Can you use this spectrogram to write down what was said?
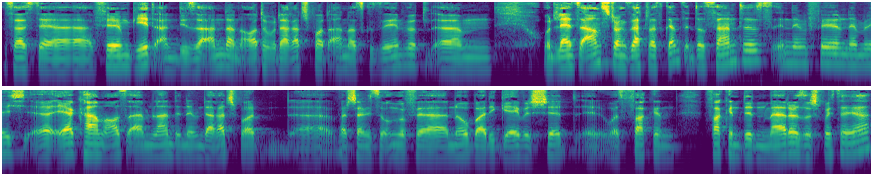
Das heißt, der Film geht an diese anderen Orte, wo der Radsport anders gesehen wird. Ähm, und Lance Armstrong sagt was ganz Interessantes in dem Film, nämlich äh, er kam aus einem Land, in dem der Radsport äh, wahrscheinlich so ungefähr nobody gave a shit, it was fucking fucking didn't matter, so spricht er ja,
